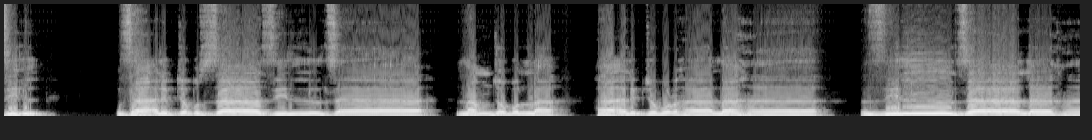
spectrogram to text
জিল জা আলিফ জবর জা জিল জা লাম জবল্লা হা আলিফ জবর হা লাহা জিল জালাহা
